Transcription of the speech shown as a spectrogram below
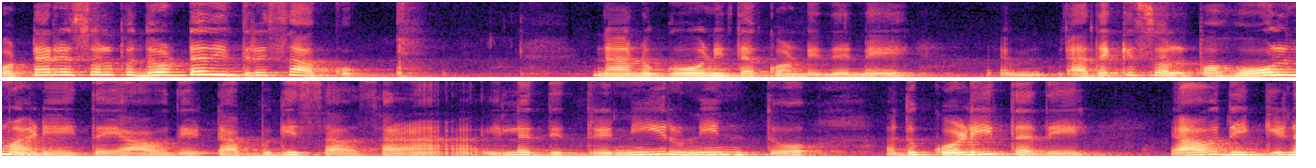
ಒಟ್ಟಾರೆ ಸ್ವಲ್ಪ ದೊಡ್ಡದಿದ್ದರೆ ಸಾಕು. ನಾನು ಗೋಣಿ ತಗೊಂಡಿದ್ದೇನೆ ಅದಕ್ಕೆ ಸ್ವಲ್ಪ ಹೋಲ್ ಮಾಡಿ ಆಯಿತಾ? ಯಾವುದೇ ಟಬ್ಗೆ ಸಹ ಇಲ್ಲದಿದ್ದರೆ ನೀರು ನಿಂತು ಅದು ಕೊಳೀತದೆ. ಯಾವುದೇ ಗಿಡ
